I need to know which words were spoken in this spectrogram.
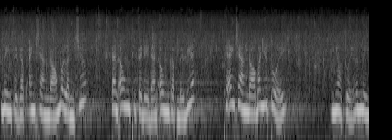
Mình phải gặp anh chàng đó một lần trước. Đàn ông thì phải để đàn ông gặp mới biết. Thế anh chàng đó bao nhiêu tuổi? Nhỏ tuổi hơn mình.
